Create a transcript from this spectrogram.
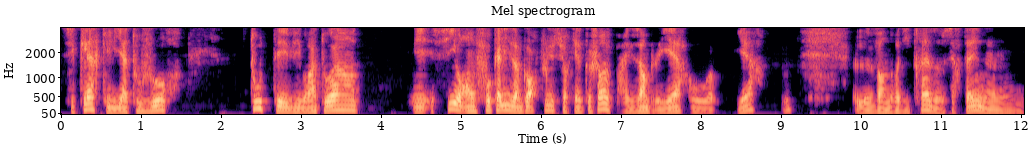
c'est clair qu'il y a toujours tout est vibratoire et si on focalise encore plus sur quelque chose par exemple hier ou hier le vendredi 13 certaines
